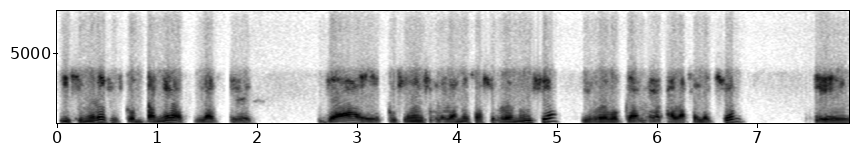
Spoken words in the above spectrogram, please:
y si no eran sus compañeras las que ya eh, pusieron sobre la mesa su renuncia y revocarle a la selección eh,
